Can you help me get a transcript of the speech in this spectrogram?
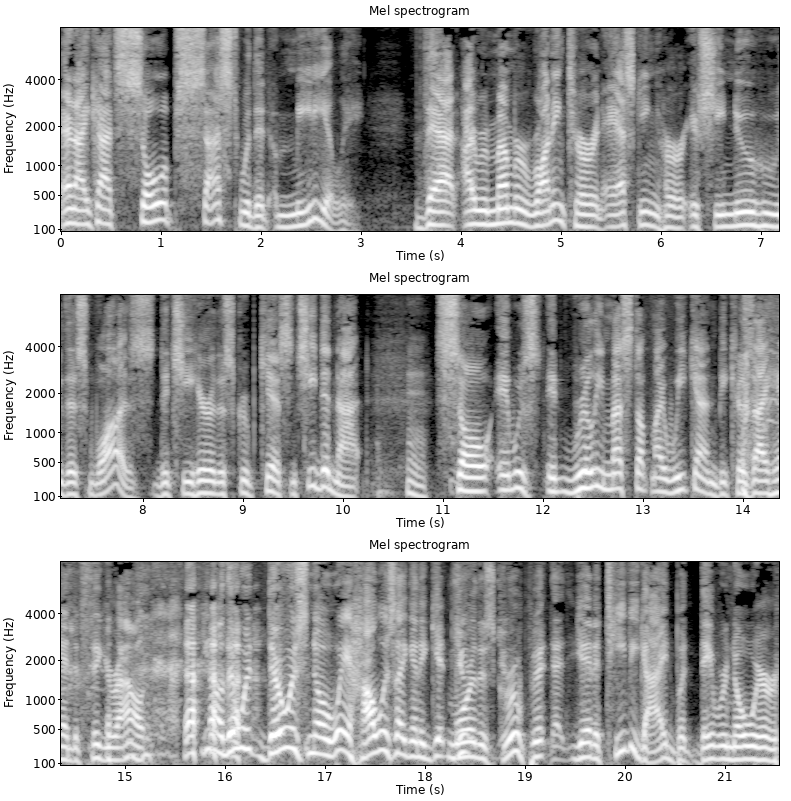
and I got so obsessed with it immediately that I remember running to her and asking her if she knew who this was. Did she hear this group Kiss? And she did not. Hmm. So it was it really messed up my weekend because I had to figure out, you know, there was there was no way. How was I going to get more of this group? It- You had a TV guide, but they were nowhere.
